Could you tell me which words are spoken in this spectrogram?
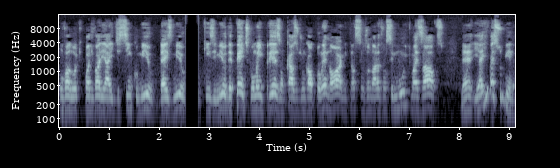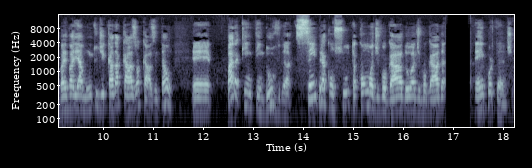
um valor que pode variar aí de 5 mil, 10 mil, 15 mil, depende, se for uma empresa, um caso de um galpão enorme, então assim, os honorários vão ser muito mais altos, né? E aí vai subindo, vai variar muito de cada caso a caso. Então, é, para quem tem dúvida, sempre a consulta com o advogado ou advogada é importante,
